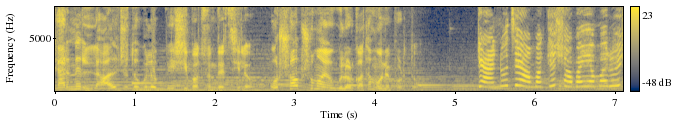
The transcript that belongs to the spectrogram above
ক্যারেনের লাল জুতোগুলো বেশি পছন্দের ছিল। ওর সব সময় ওগুলোর কথা মনে পড়তো। কেন যে আমাকে সবাই আমার ওই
